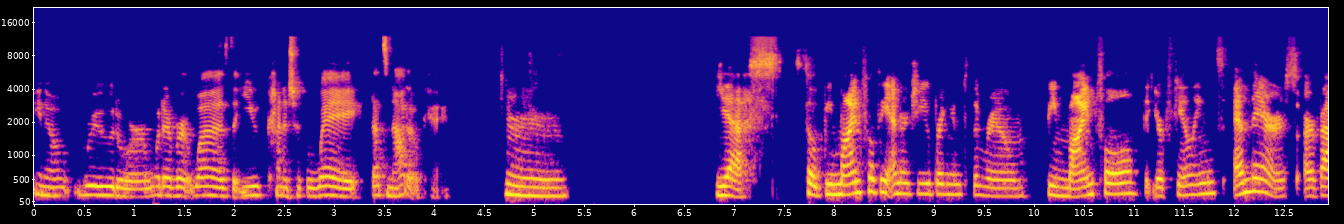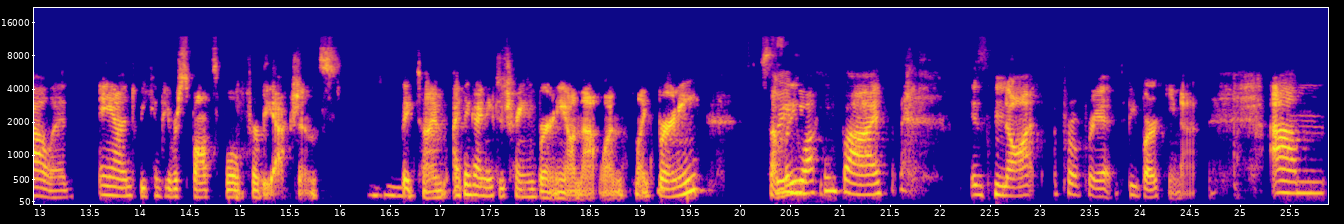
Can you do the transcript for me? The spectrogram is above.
you know rude or whatever it was that you kind of took away that's not okay. Hmm. yes. So be mindful of the energy you bring into the room. Be mindful that your feelings and theirs are valid and we can be responsible for reactions. Mm-hmm. big time. I think i need to train bernie on that one. Like bernie somebody walking by is not appropriate to be barking at. Um,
